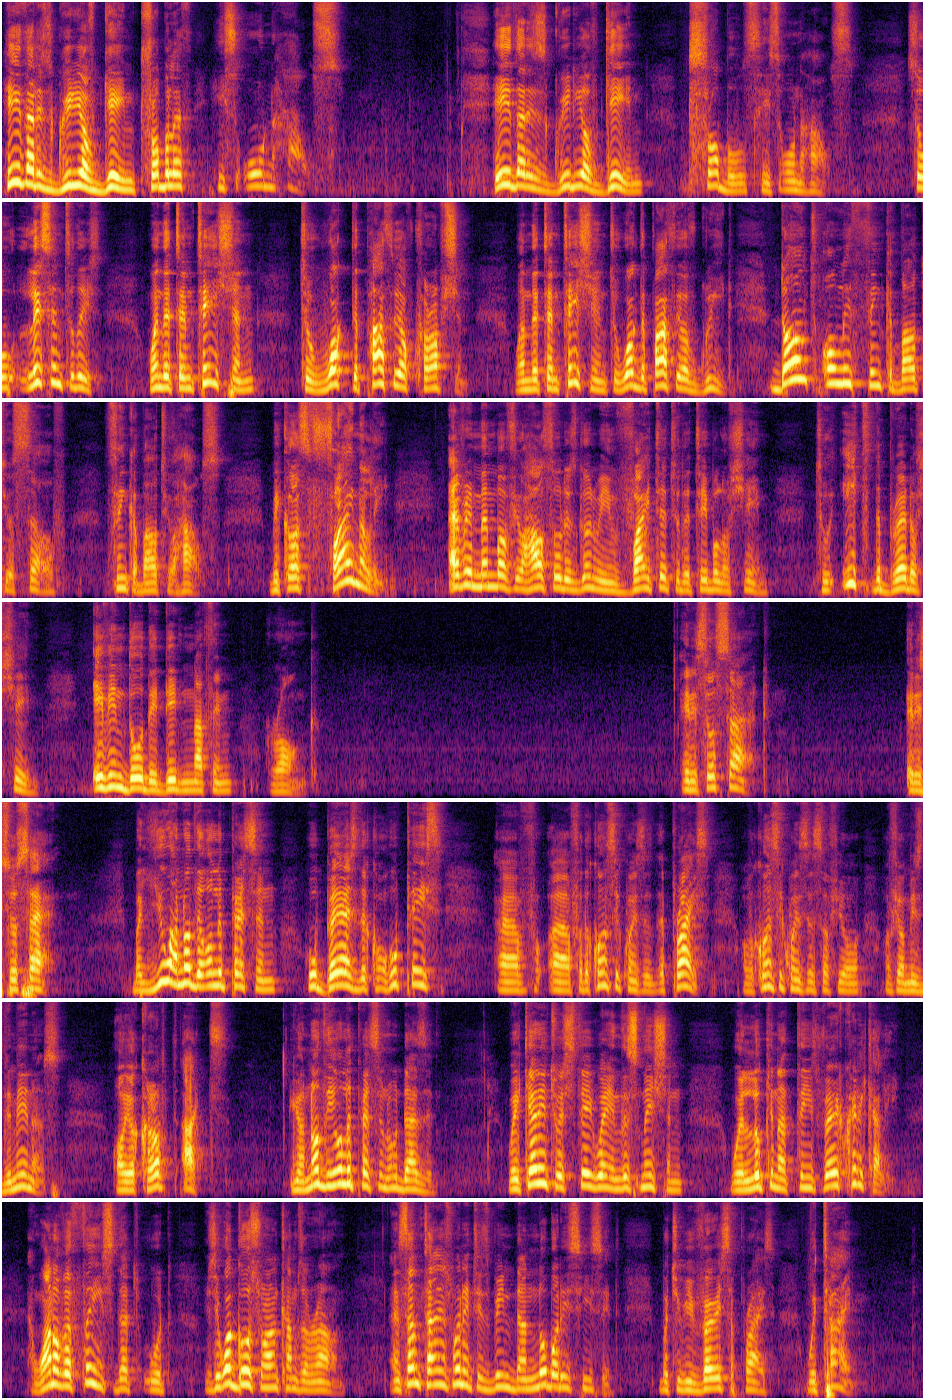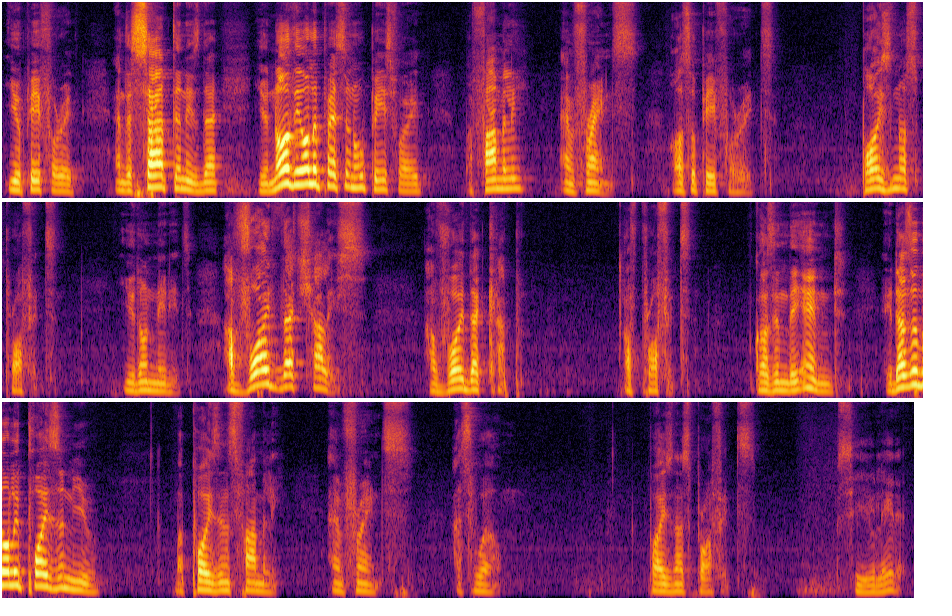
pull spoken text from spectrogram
He that is greedy of gain troubleth his own house. He that is greedy of gain troubles his own house. So listen to this. When the temptation to walk the pathway of corruption, when the temptation to walk the pathway of greed, don't only think about yourself, think about your house. Because finally, every member of your household is going to be invited to the table of shame to eat the bread of shame, even though they did nothing wrong. It is so sad it is so sad. But you are not the only person who bears the, who pays uh, for, uh, for the consequences, the price of the consequences of your, of your misdemeanors or your corrupt acts. You're not the only person who does it. We're getting to a stage where in this nation, we're looking at things very critically. And one of the things that would, you see, what goes around comes around. And sometimes when it is being done, nobody sees it. But you'll be very surprised. With time, you pay for it. And the sad thing is that you're not the only person who pays for it, but family and friends also pay for it. Poisonous profit. You don't need it. Avoid that chalice. Avoid that cup of profit. Because in the end, it doesn't only poison you, but poisons family and friends as well. Poisonous profits. See you later.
